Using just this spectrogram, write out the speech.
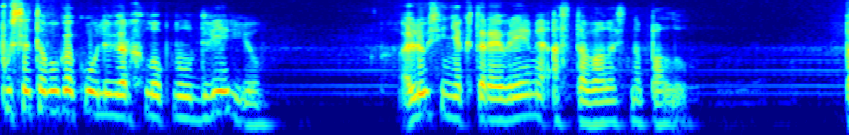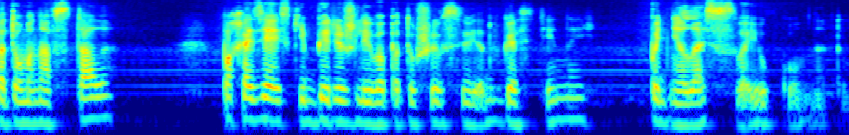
После того, как Оливер хлопнул дверью, Люси некоторое время оставалась на полу. Потом она встала, по-хозяйски бережливо потушив свет в гостиной, поднялась в свою комнату.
